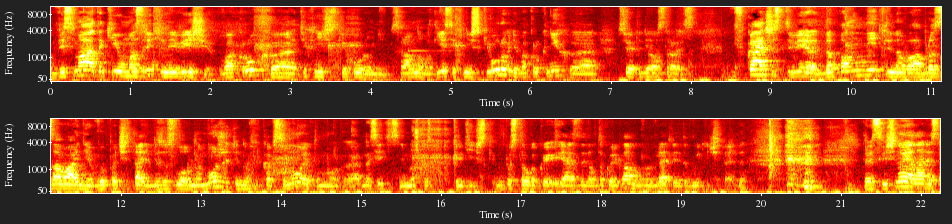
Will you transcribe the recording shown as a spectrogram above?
весьма такие умозрительные вещи вокруг э, технических уровней. Все равно вот есть технические уровни, вокруг них э, все это дело строится. В качестве дополнительного образования вы почитать, безусловно, можете, но ко всему этому относитесь немножко критически. Ну, после того, как я сделал такую рекламу, вы вряд ли это будете читать, да? То есть свечной анализ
